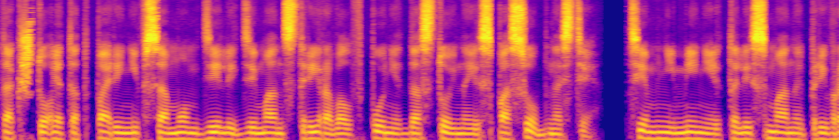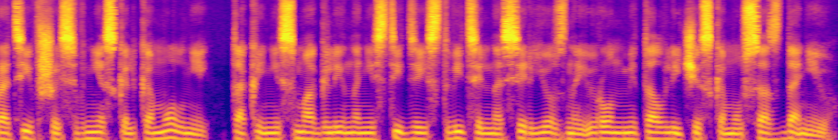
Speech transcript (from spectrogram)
Так что этот парень и в самом деле демонстрировал в пони достойные способности. Тем не менее талисманы превратившись в несколько молний, так и не смогли нанести действительно серьезный урон металлическому созданию.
